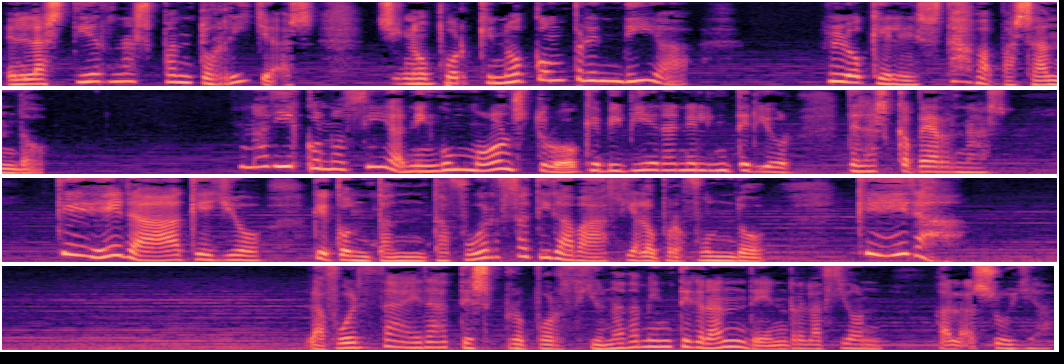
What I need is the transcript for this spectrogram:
en las tiernas pantorrillas, sino porque no comprendía lo que le estaba pasando. Nadie conocía ningún monstruo que viviera en el interior de las cavernas. ¿Qué era aquello que con tanta fuerza tiraba hacia lo profundo? ¿Qué era? La fuerza era desproporcionadamente grande en relación a la suya,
